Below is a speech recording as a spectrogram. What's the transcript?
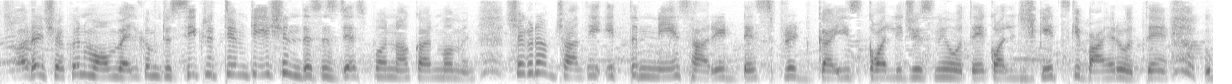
अरे Shakun mom welcome to Secret Temptation this is डेस्पोना मोमेंट शकन, आप जानते हैं, इतने सारे डेस्परेट गाइस कॉलेजेस में होते हैं कॉलेज गेट्स के बाहर होते हैं।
